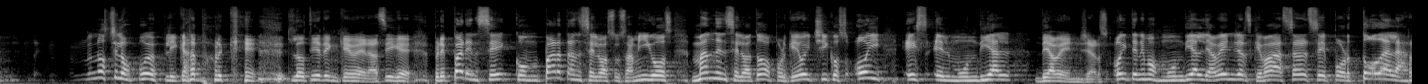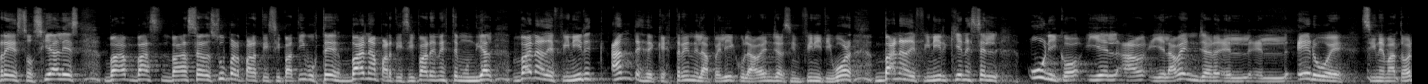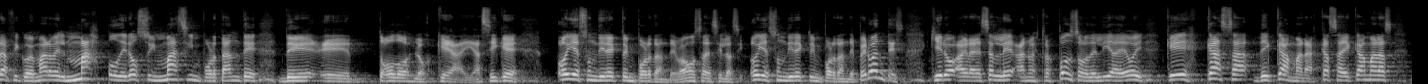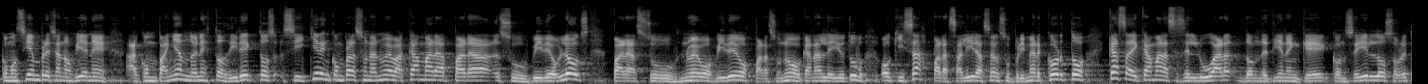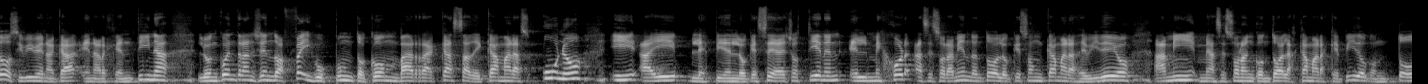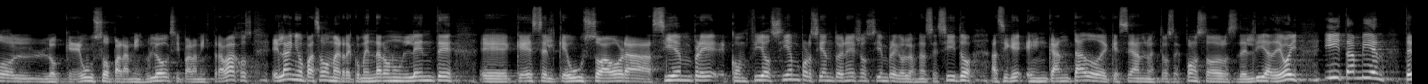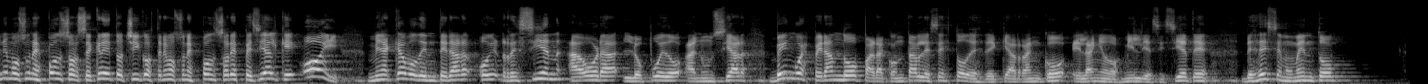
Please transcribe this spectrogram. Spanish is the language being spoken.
no se los puedo explicar porque lo tienen que ver. Así que prepárense, compártanselo a sus amigos, mándenselo a todos porque hoy, chicos, hoy es el Mundial de Avengers. Hoy tenemos Mundial de Avengers que va a hacerse por todas las redes sociales. Va, va- va a ser súper participativo. Ustedes van a participar en este Mundial. Van a definir, antes de que estrene la película Avengers Infinity War, van a definir quién es el único y el, y el Avenger, el, el héroe cinematográfico de Marvel más poderoso y más importante de eh, todos los que hay. Así que hoy es un directo importante, vamos a decirlo así. Hoy es un directo importante. Pero antes, quiero agradecerle a nuestro sponsor del día de hoy, que es Casa de Cámaras. Casa de Cámaras, como siempre, ya nos viene acompañando en estos directos. Si quieren comprarse una nueva cámara para sus videoblogs, para sus nuevos videos, para su nuevo canal de YouTube o quizás para salir a hacer su primer corto, Casa de Cámaras es el lugar donde tienen que conseguirlo, sobre todo si viven acá en Argentina. Lo encuentran yendo a facebook.com barra Casa de Cámaras 1 y ahí les piden lo que sea. Ellos tienen el mejor asesoramiento en todo lo que son cámaras de video. A mí me asesoran con todas las cámaras que pido, con todo lo que uso para mis blogs y para mis trabajos. El año pasado me recomendaron un lente eh, que es el que uso ahora siempre. Confío 100% en ellos siempre que los necesito. Así que encantado de que sean nuestros sponsors del día de hoy. Y también tenemos un sponsor secreto, chicos. Tenemos un sponsor especial que hoy me acabo de enterar. Hoy recién ahora lo puedo anunciar. Vengo esperando para contarles esto desde que arrancó el año 2017. Desde ese momento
